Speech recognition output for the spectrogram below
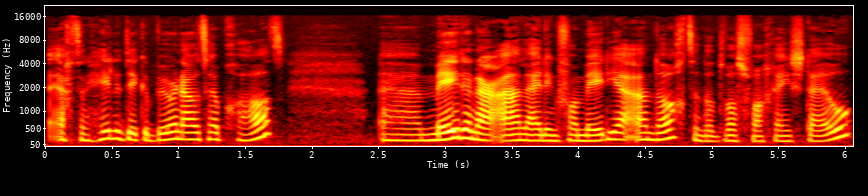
echt een hele dikke burn-out heb gehad. Uh, mede naar aanleiding van media-aandacht. En dat was van geen stijl.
